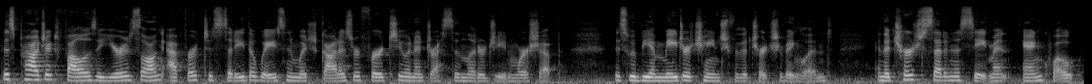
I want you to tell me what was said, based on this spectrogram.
This project follows a years long effort to study the ways in which God is referred to and addressed in liturgy and worship. This would be a major change for the Church of England. And the church said in a statement, and quote,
